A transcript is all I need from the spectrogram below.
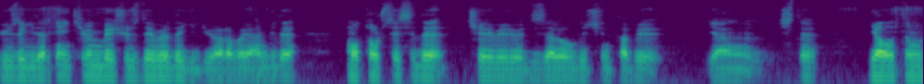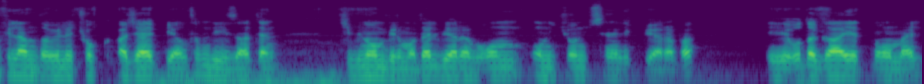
Yüzde giderken 2500 devirde gidiyor araba yani. Bir de motor sesi de içeri veriyor dizel olduğu için tabii yani işte yalıtımı falan da öyle çok acayip bir yalıtım değil. Zaten 2011 model bir araba. 12-13 senelik bir araba. E, o da gayet normal.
